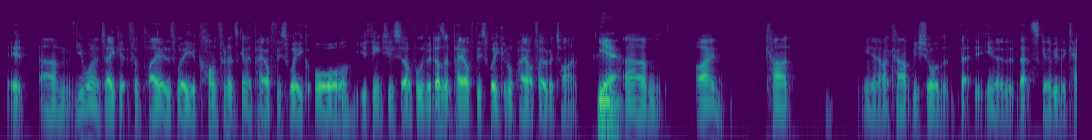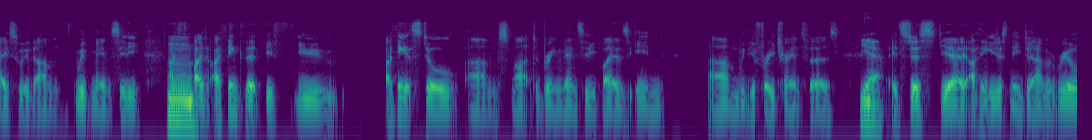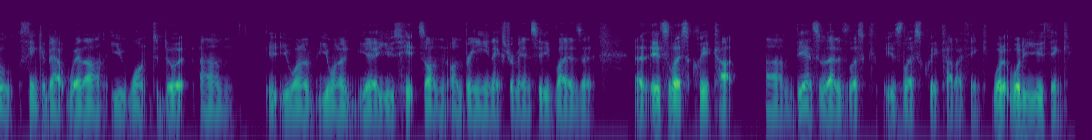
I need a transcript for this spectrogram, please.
it um, you want to take it for players where you're confident it's going to pay off this week, or you think to yourself, well, if it doesn't pay off this week, it'll pay off over time. Yeah. Um, I can't you know, I can't be sure that that you know that that's going to be the case with um with Man City. Mm. I, th- I, I think that if you, I think it's still um smart to bring Man City players in um with your free transfers. Yeah, it's just yeah, I think you just need to have a real think about whether you want to do it. Um, you, you want to you want to yeah use hits on on bringing in extra Man City players. That it's less clear cut. Um, the answer to that is less is less clear cut. I think. What what do you think?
